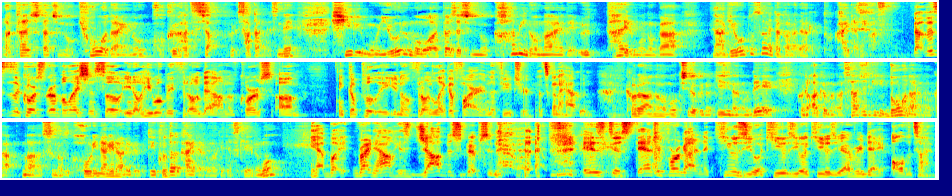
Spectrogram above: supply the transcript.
う。私たちの兄弟の告発者、これサタンですね。昼も夜も私たちの神の前で訴えるものが投げ落とされたからであると書いてあります。Now, this is, of course, Revelation, so, you know, he will be thrown down, of course, um, and completely, you know, thrown like a fire in the future. That's going to happen. はいこれはあの、目視録の記事なので、この悪魔が最終的にどうなるのか、まあ、その、放り投げられるっていうことが書いてあるわけですけれども、 Yeah, but right now, his job description is to stand before God and accuse you, accuse you, accuse you every day, all the time,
